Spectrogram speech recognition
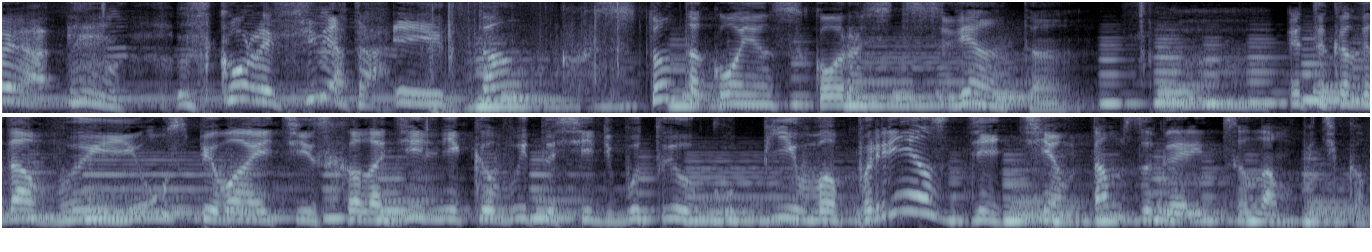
такое скорость света? Итак, что такое скорость света? Это когда вы успеваете из холодильника вытащить бутылку пива прежде, чем там загорится лампочка.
